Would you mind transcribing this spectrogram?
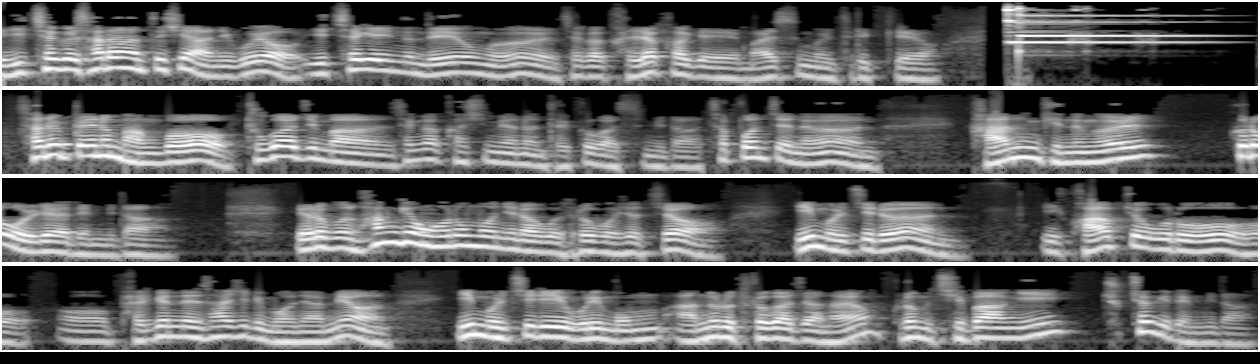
이 책을 사라는 뜻이 아니고요. 이 책에 있는 내용을 제가 간략하게 말씀을 드릴게요. 살을 빼는 방법 두 가지만 생각하시면 될 것 같습니다. 첫 번째는 간 기능을 끌어올려야 됩니다. 여러분 환경 호르몬이라고 들어보셨죠? 이 물질은 이 과학적으로 어, 발견된 사실이 뭐냐면 이 물질이 우리 몸 안으로 들어가잖아요. 그러면 지방이 축적이 됩니다.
